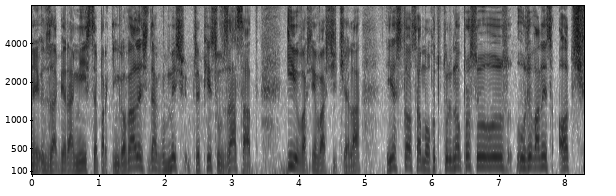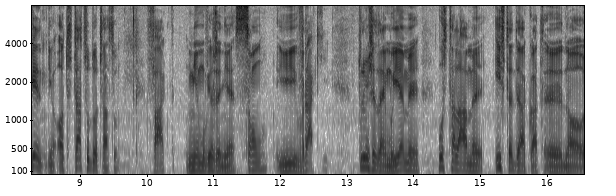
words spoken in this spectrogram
y, zabiera miejsce parkingowe, ale jednak w myśl przepisów, zasad i właśnie właściciela jest to samochód, który no po prostu używany jest odświętnie, od czasu do czasu. Fakt, nie mówię, że nie, są i wraki, którymi się zajmujemy, ustalamy i wtedy akurat y, no,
